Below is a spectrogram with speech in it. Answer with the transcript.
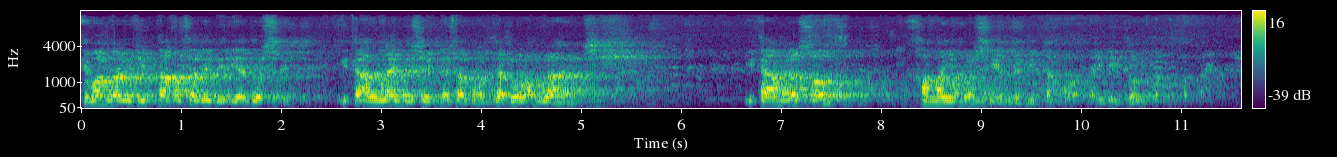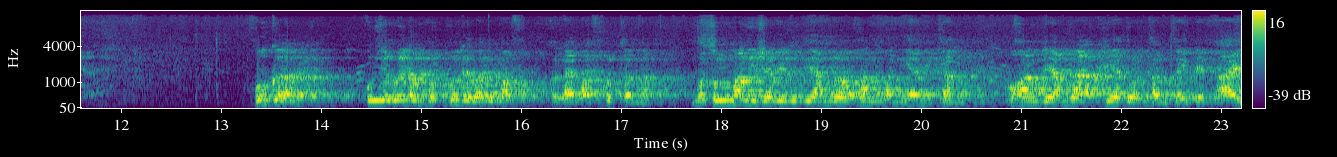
এমন ভাবে ফিতনা ফসাদে বেরিয়ে ধরছে। এটা আল্লাহ বিষয় না সব সব আমরা আনছি। এটা আমরা সব খামাই করছি এর লেগিটা এই চলতে হবে হোকা ওই যে কইলাম বকুল এবারে মাফ আল্লাহ মাফ করতাম না মুসলমান হিসাবে যদি আমরা ওখান মানিয়া নিতাম ওখান দিয়ে আমরা আখিয়া ধরতাম তাইলে আই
